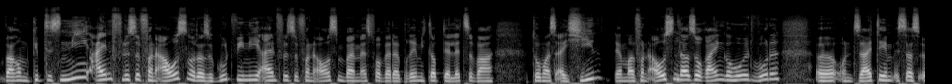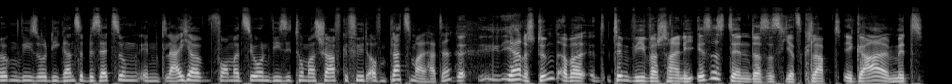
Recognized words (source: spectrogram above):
warum gibt es nie Einflüsse von außen oder so gut wie nie Einflüsse von außen beim SV Werder Bremen? Ich glaube, der letzte war Thomas Eichin, der mal von außen da so reingeholt wurde. Äh, Und seitdem ist das irgendwie so die ganze Besetzung in gleicher Formation, wie sie Thomas Schaf gefühlt auf dem Platz mal hatte. Äh, Ja, das stimmt, aber äh, Tim, wie wahrscheinlich ist es denn, dass es jetzt klappt? Egal mit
